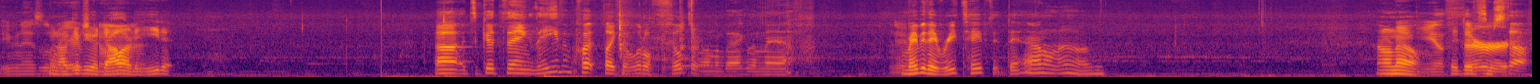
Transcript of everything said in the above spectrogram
It even has little And I'll give you a dollar to eat it. Uh, it's a good thing. They even put like a little filter on the back of the map. Yeah. Or maybe they retaped it down. I don't know. I don't know. Yeah, they did some stuff.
